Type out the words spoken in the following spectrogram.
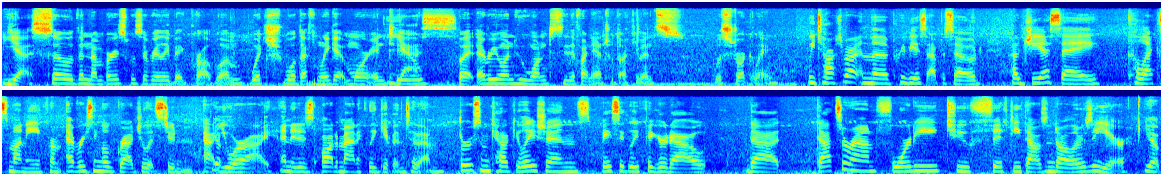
Yes, so the numbers was a really big problem, which we'll definitely get more into. Yes. But everyone who wanted to see the financial documents was struggling. We talked about in the previous episode how GSA collects money from every single graduate student at Yep. URI and it is automatically given to them. Through some calculations, basically figured out that that's around forty to fifty thousand dollars a year. Yep.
